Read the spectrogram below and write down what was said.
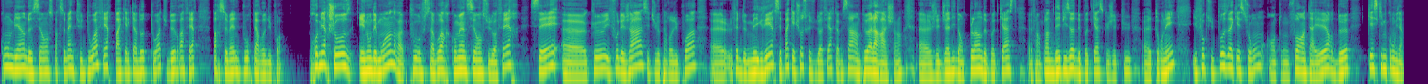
combien de séances par semaine tu dois faire, pas quelqu'un d'autre, toi, tu devras faire par semaine pour perdre du poids. Première chose, et non des moindres, pour savoir combien de séances tu dois faire, c'est euh, qu'il faut déjà, si tu veux perdre du poids, euh, le fait de maigrir, c'est pas quelque chose que tu dois faire comme ça un peu à l'arrache. Hein. Euh, je l'ai déjà dit dans plein de podcasts, enfin plein d'épisodes de podcasts que j'ai pu tourner. Il faut que tu te poses la question en ton fort intérieur de qu'est-ce qui me convient?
